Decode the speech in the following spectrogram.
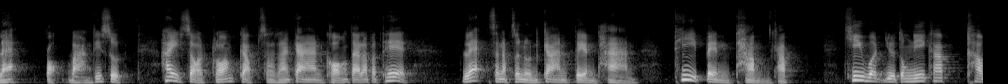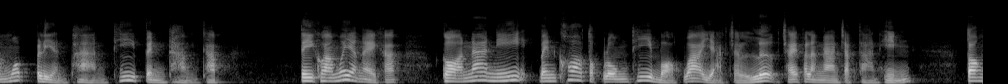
และเปราะบางที่สุด ให้สอดคล้องกับสถานการณ์ของแต่ละประเทศ และสนับสนุนการเปลี่ยนผ่านที่เป็นธรรมครับ keyword อยู่ตรงนี้ครับคำว่าเปลี่ยนผ่านที่เป็นธรรมครับ ตีความว่ายังไงครับ ก่อนหน้านี้เป็นข้อตกลงที่บอกว่าอยากจะเลิกใช้พลังงานจากถ่านหิน ต้อง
